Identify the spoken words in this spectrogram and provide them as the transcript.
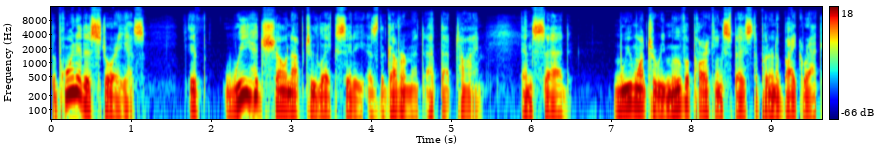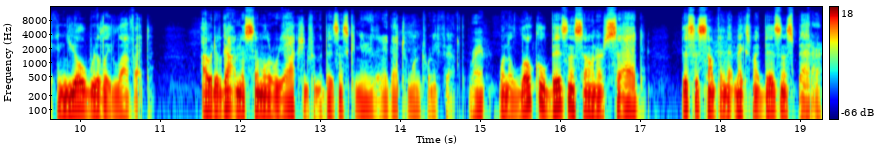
The point of this story is if we had shown up to Lake City as the government at that time and said, We want to remove a parking space to put in a bike rack, and you'll really love it, I would have gotten a similar reaction from the business community that I got to 125th Right. when a local business owner said, This is something that makes my business better,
